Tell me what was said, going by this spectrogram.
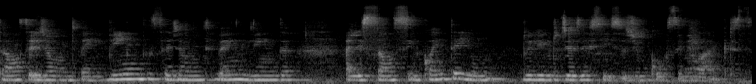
Então, seja muito bem-vindo, seja muito bem-vinda à lição 51 do livro de exercícios de Um Curso em Milagres.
